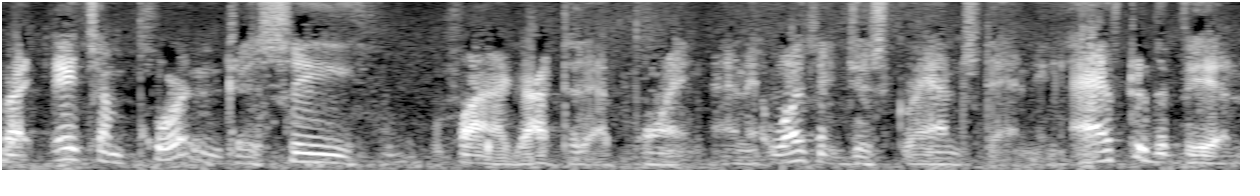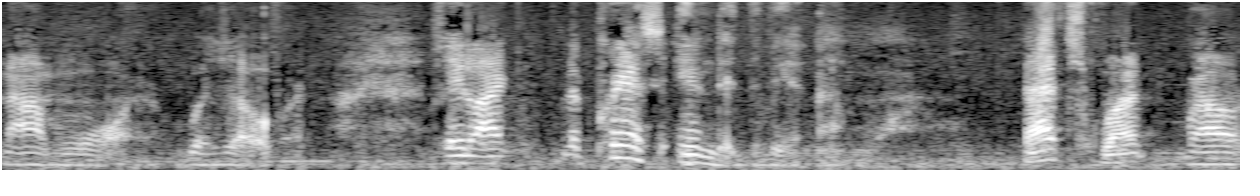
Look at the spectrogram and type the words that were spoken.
But it's important to see why I got to that point, and it wasn't just grandstanding. After the Vietnam War was over, see, like the press ended the Vietnam. That's what brought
